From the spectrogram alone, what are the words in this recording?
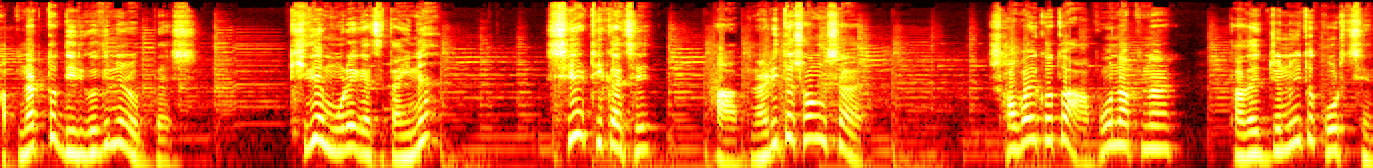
আপনার তো দীর্ঘদিনের অভ্যাস। খিদে মরে গেছে, তাই না? সে ঠিক আছে, আপনারই তো সংসার। সবাই কত আপন আপনার, তাদের জন্যই তো করছেন।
